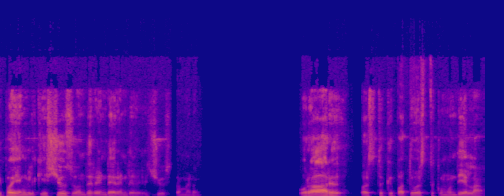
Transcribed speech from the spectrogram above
இப்போ எங்களுக்கு இஷ்யூஸ் வந்து ரெண்டே ரெண்டு இஷ்யூஸ் தான் மேடம் ஒரு ஆறு வருஷத்துக்கு பத்து வருஷத்துக்கு முந்தையெல்லாம்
